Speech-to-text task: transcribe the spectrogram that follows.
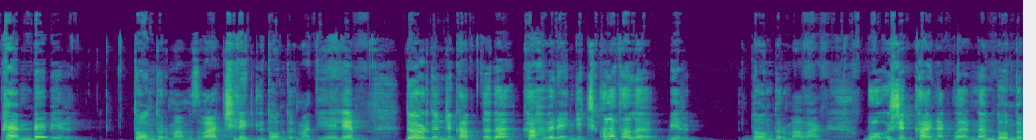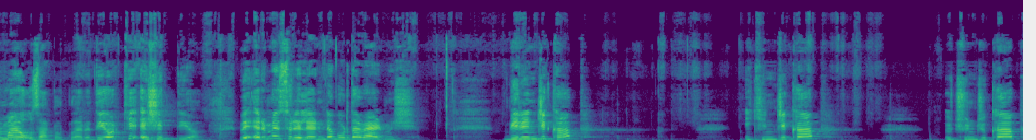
pembe bir dondurmamız var. Çilekli dondurma diyelim. Dördüncü kapta da kahverengi çikolatalı bir dondurma var. Bu ışık kaynaklarının dondurmaya uzaklıkları diyor ki eşit diyor. Ve erime sürelerini de burada vermiş. Birinci kap, ikinci kap, üçüncü kap,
